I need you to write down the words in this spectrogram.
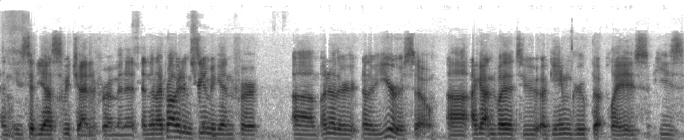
And he said yes. We chatted for a minute, and then I probably didn't see him again for um, another another year or so. Uh, I got invited to a game group that plays. He's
